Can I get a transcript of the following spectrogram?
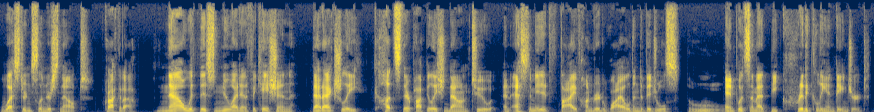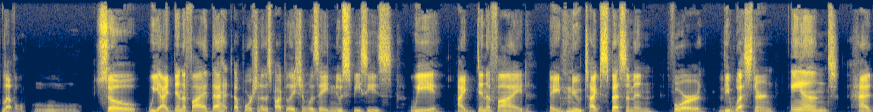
western slender snout crocodile. Now, with this new identification, that actually cuts their population down to an estimated 500 wild individuals Ooh. and puts them at the critically endangered level. Ooh. So we identified that a portion of this population was a new species. We identified a new type specimen for the Western and had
